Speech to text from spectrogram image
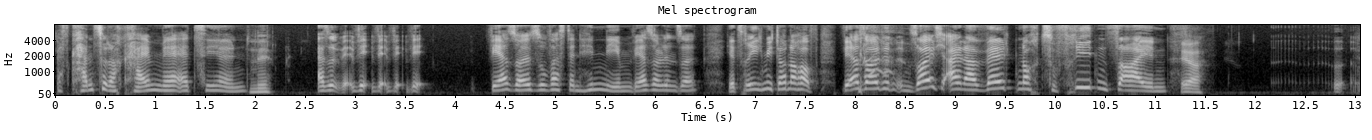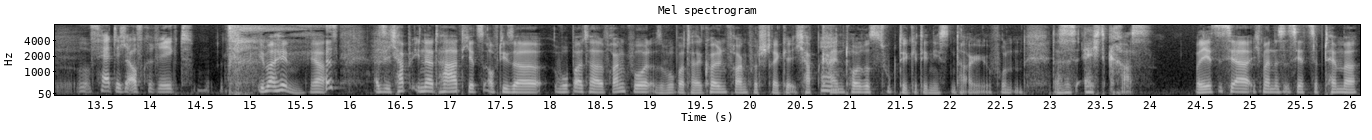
Das kannst du doch keinem mehr erzählen. Nee. Also wer, wer, wer, wer, wer soll sowas denn hinnehmen? Wer soll denn so, jetzt rege ich mich doch noch auf. Wer soll denn in solch einer Welt noch zufrieden sein? Ja, Fertig aufgeregt. immerhin, ja. Also ich habe in der Tat jetzt auf dieser Wuppertal-Frankfurt, also Wuppertal-Köln-Frankfurt-Strecke, ich habe kein teures Zugticket die nächsten Tage gefunden. Das ist echt krass. Weil jetzt ist ja, ich meine, es ist jetzt September,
